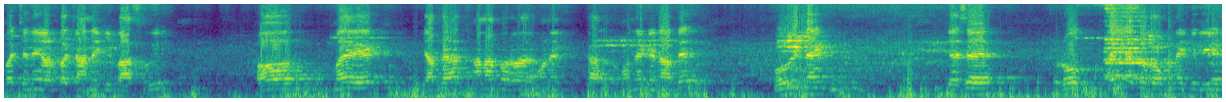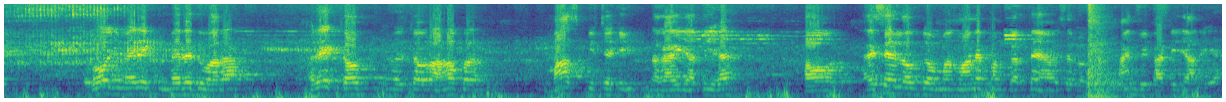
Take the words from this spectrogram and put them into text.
बचने और बचाने की बात हुई। और मैं एक यातायात थाना पर होने का, होने के नाते कोविड नाइन्टीन जैसे रोग फैलने से रोकने के लिए रोज़ मेरे मेरे द्वारा हर एक चौक चौराहों पर मास्क की चेकिंग लगाई जाती है और ऐसे लोग जो मनमानेपन करते हैं वैसे लोग फाइन भी काटी जा रही है।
